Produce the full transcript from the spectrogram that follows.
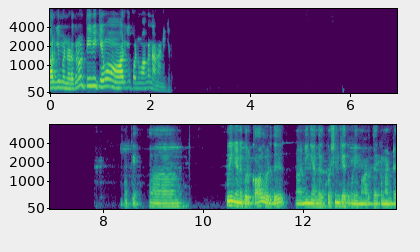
ஆர்கியூமெண்ட் நடக்கணும் டிவிக்கேவும் ஆர்கியூ பண்ணுவாங்கன்னு நான் நினைக்கிறேன். ஓகே குயின் எனக்கு ஒரு கால் வருது. நீங்க அந்த கொஸ்டின் கேட்க முடியுமா அடுத்த கமெண்ட்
